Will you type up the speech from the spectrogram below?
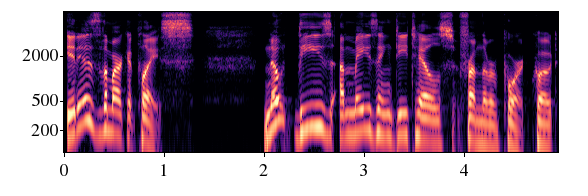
it is the marketplace. Note these amazing details from the report. Quote,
